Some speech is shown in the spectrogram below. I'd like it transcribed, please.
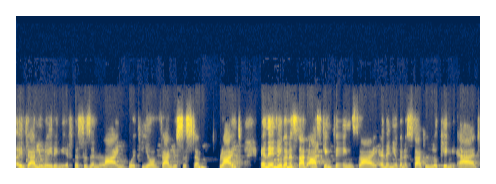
evaluating if this is in line with your value system right and then you're going to start asking things like and then you're going to start looking at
